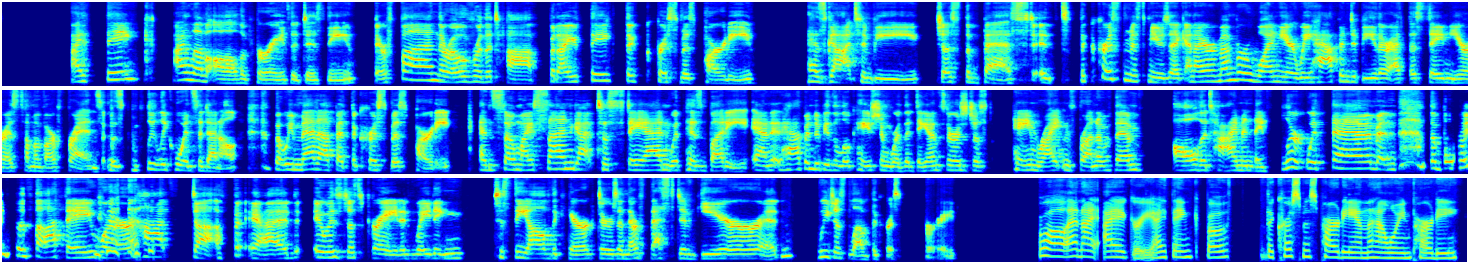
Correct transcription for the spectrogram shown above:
I think I love all the parades at Disney. They're fun, they're over the top, but I think the Christmas party has got to be just the best. It's the Christmas music. And I remember one year we happened to be there at the same year as some of our friends. It was completely coincidental, but we met up at the Christmas party. And so my son got to stand with his buddy, and it happened to be the location where the dancers just came right in front of them all the time and they'd flirt with them. And the boys just thought they were hot stuff. And it was just great. And waiting to see all the characters and their festive gear. And we just love the Christmas parade. Well, and I, I agree. I think both the Christmas party and the Halloween party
